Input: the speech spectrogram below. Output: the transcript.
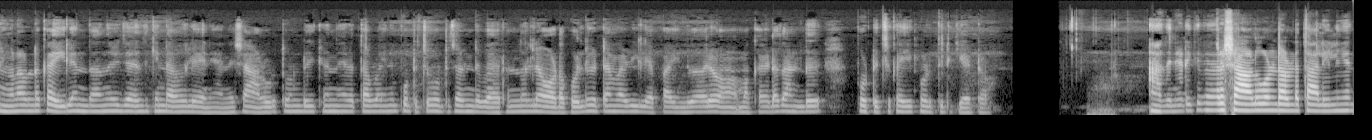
നിങ്ങൾ അവളുടെ കയ്യിൽ എന്താണെന്ന് വിചാരിക്കുന്നുണ്ടാവില്ലേ ഞാൻ ഷാൾ കൊടുത്തുകൊണ്ടിരിക്കുന്ന നേരത്ത് അവൾ അതിനെ പൊട്ടിച്ച് പൊട്ടിച്ചിട്ടുണ്ട്. വേറെ ഒന്നുമില്ല ഓടക്കോൽ കിട്ടാൻ വഴിയില്ല. അപ്പം അതിന്റെ പകരം ഓമക്കായുടെ തണ്ട് പൊട്ടിച്ച് കൈ കൊടുത്തിരിക്കുക കേട്ടോ അതിനിടയ്ക്ക് വേറെ ഷാൾ കൊണ്ട് അവളുടെ തലയിൽ ഞാൻ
